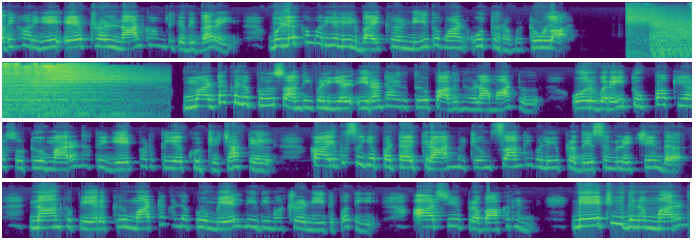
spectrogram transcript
அதிகாரியை ஏப்ரல் நான்காம் தேதி வரை விளக்கமறியலில் வைக்க நீதவான் உத்தரவிட்டுள்ளார். மட்டக்களப்பு சந்திவெளியில் இரண்டாயிரத்து பதினேழாம் ஆண்டு ஒருவரை துப்பாக்கியால் சுட்டு மரணத்தை ஏற்படுத்திய குற்றச்சாட்டில் கைது செய்யப்பட்ட கிரான் மற்றும் சந்திவெளி பிரதேசங்களைச் சேர்ந்த நான்கு பேருக்கு மட்டக்களப்பு மேல் நீதிமன்ற நீதிபதி ஆர் ஜே பிரபாகரன் நேற்றைய தினம் மரண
